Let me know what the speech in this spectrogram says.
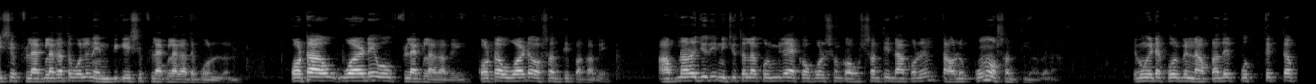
এসে ফ্ল্যাগ লাগাতে বললেন এমপিকে এসে ফ্ল্যাগ লাগাতে বললেন। কটা ওয়ার্ডে ও ফ্ল্যাগ লাগাবে, কটা ওয়ার্ডে অশান্তি পাকাবে। আপনারা যদি নিচুতলা কর্মীরা একে অপরের সঙ্গে অশান্তি না করেন, তাহলে কোনো অশান্তি হবে না। এবং এটা করবেন না। আপনাদের প্রত্যেকটা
